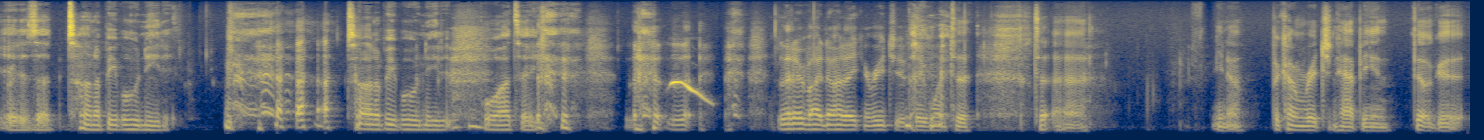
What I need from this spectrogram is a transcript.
It is a ton of people who need it. ton of people who need it. Boy, I tell you. Let everybody know how they can reach you if they want to to uh, you know become rich and happy and feel good.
